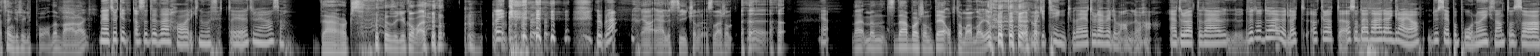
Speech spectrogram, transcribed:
Jeg tenker skikkelig på det hver dag. Men jeg tror ikke, altså det der har ikke noe med fett å gjøre, tror jeg. altså. Det har jeg hørt. så ikke kom her. Oi! Går det bra? Ja, jeg er litt syk, skjønner du, så det er sånn Ja. Nei, men så det er bare sånn Det opptar meg om dagen. Du må ikke tenke på det. Jeg tror det er veldig vanlig å ha. Jeg tror at det er, du vet du er ødelagt. Akkurat, altså Det der er greia. Du ser på porno, ikke sant, og så,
